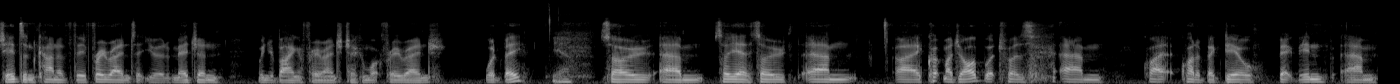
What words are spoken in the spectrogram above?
sheds and kind of the free range that you would imagine when you're buying a free range chicken what free range would be. Yeah. So um, so yeah, so um, I quit my job, which was um, quite quite a big deal back then. Um,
